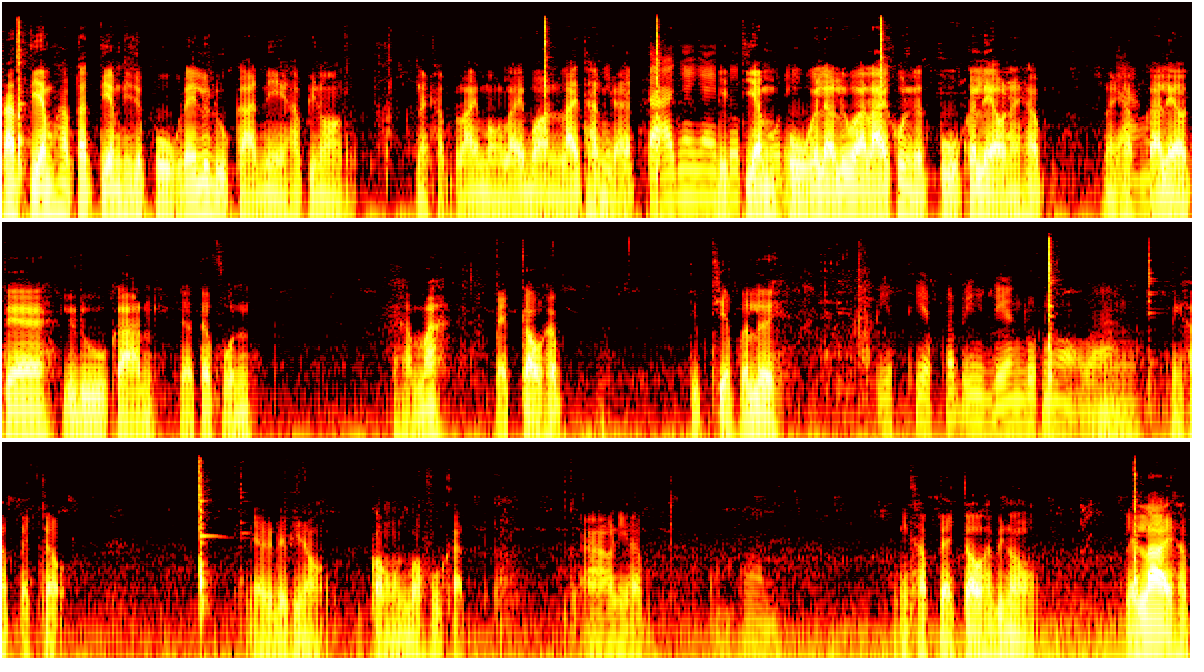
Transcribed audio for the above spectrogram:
ตัดเตรียมครับตัดเตรียมที่จะปลูกได้ฤดูกาลนี้ครับพี่น้องนะครับหลายหมองหลายบอลหลายทันอักัน เป็นตาใหญ่ๆได้ตัวเตรียมๆปลูกกันแล้วหรือว่าหลายคนก็ปลูกกันแล้วนะครับนะครับอย่างก็แล้วแต่ฤดูกาลแล้วแต่ฝนนะครับมาแปดเก่าครับจิบเทียบกันเลย เปรียบเทียบกับอีแดงรถหงอว่าอืมนี่ครับแปดเก่าเดี๋ยวได้พี่น้องกล่องมันบอโฟูกัดอ้าวนี่ครับสองพันนี่ครับแปดเก่าครับพี่น้องไล่ๆครับ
